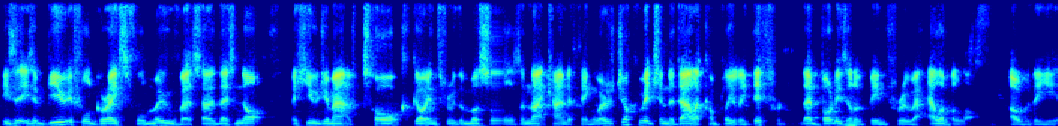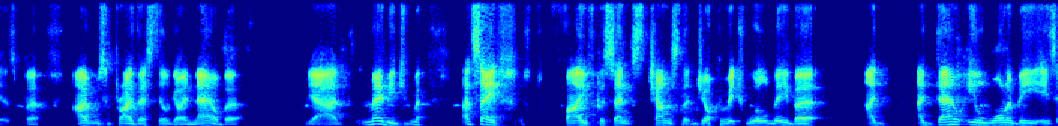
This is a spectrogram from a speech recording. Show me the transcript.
he's a, he's a beautiful graceful mover so there's not a huge amount of torque going through the muscles and that kind of thing. Whereas Djokovic and Nadal are completely different. Their bodies will have been through a hell of a lot over the years. But I'm surprised they're still going now. But yeah, maybe I'd say five percent chance that Djokovic will be, but I I doubt he'll want to be. It's,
